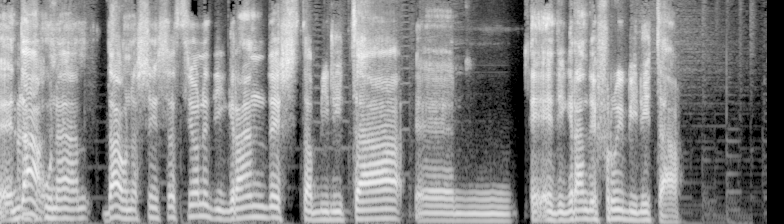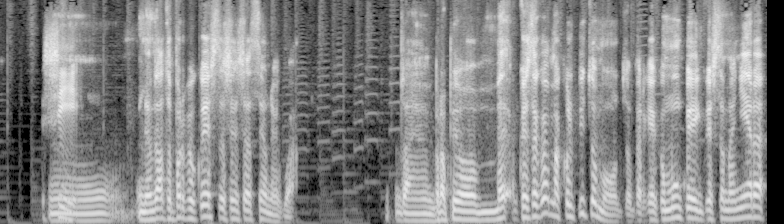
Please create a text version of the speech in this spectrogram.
Eh, dà, una, dà una sensazione di grande stabilità ehm, e, e di grande fruibilità. Sì, Mm, mi ha dato proprio questa sensazione qua. Dai, proprio, questa qua mi ha colpito molto perché comunque in questa maniera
